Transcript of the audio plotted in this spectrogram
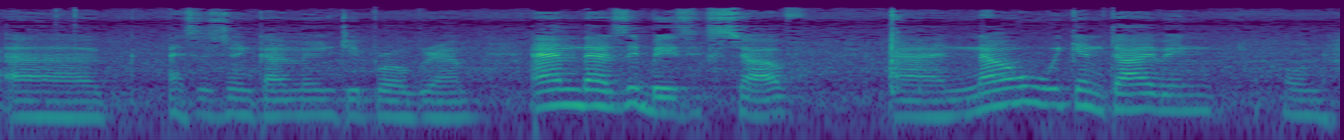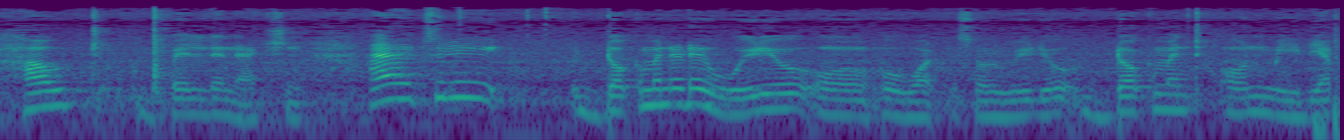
uh, assistant community program. And that's the basic stuff. And now we can dive in on how to build an action. I actually documented a video or, or what sorry video document on medium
